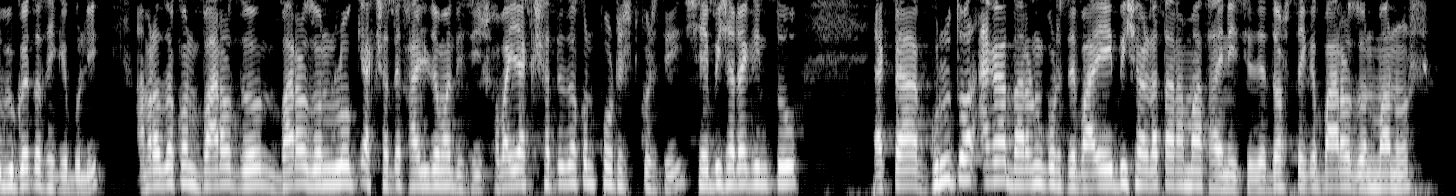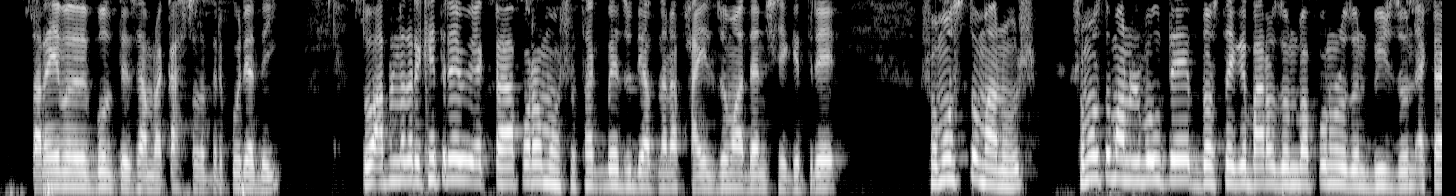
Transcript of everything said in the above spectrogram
অভিজ্ঞতা থেকে বলি, আমরা যখন বারো জন বারো জন লোক একসাথে ফাইল জমা দিছি, সবাই একসাথে যখন প্রোটেস্ট করছি, সেই বিষয়টা কিন্তু একটা গুরুতর আকার ধারণ করছে বা এই বিষয়টা তারা মাথায় নিচ্ছে যে দশ থেকে বারো জন মানুষ, তারা এভাবে বলতেছে, আমরা কাজটা তাদের করে দিই। তো আপনাদের ক্ষেত্রে একটা পরামর্শ থাকবে যদি আপনারা ফাইল জমা দেন, সেক্ষেত্রে সমস্ত মানুষ সমস্ত মানুষ বলতে দশ থেকে বারো জন বা পনেরো জন, বিশ জন একটা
